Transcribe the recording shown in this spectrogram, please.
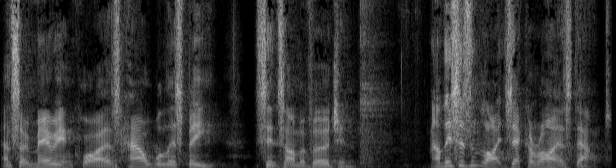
And so Mary inquires, how will this be since I'm a virgin? Now, this isn't like Zechariah's doubt.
